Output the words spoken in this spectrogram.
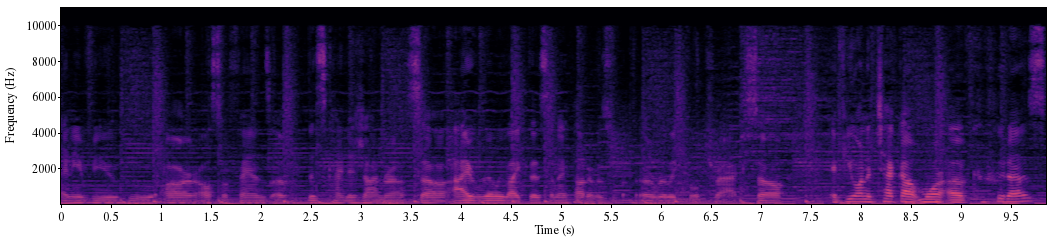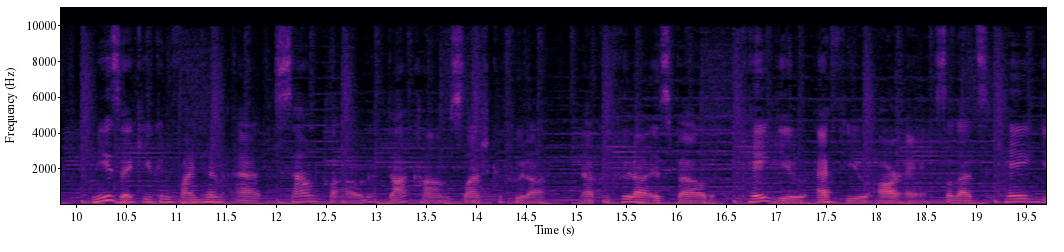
any of you who are also fans of this kind of genre. So I really like this and I thought it was a really cool track. So if you want to check out more of Kufura's music, you can find him at soundcloud.com slash Kufura. Now Kufura is spelled K-U-F-U-R-A. So that's K-U-F-U-R-A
